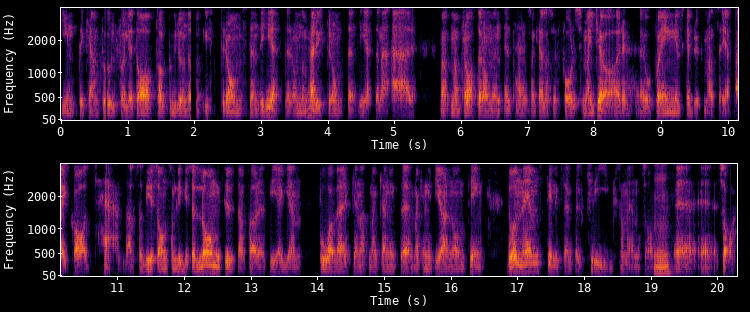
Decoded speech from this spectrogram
inte kan fullfölja ett avtal på grund av yttre omständigheter. Om de här yttre omständigheterna är, man, man pratar om en, en term som kallas för force majeure eh, och på engelska brukar man säga by God's hand. Alltså det är sånt som ligger så långt utanför ens egen påverkan att man kan inte, man kan inte göra någonting. Då nämns till exempel krig som en sån Mm. eh, eh, sak.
